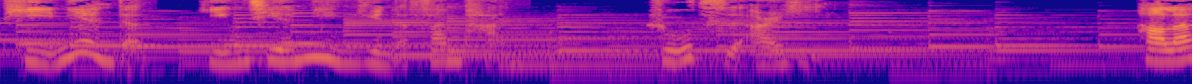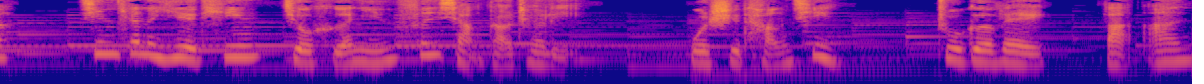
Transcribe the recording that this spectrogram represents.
体面地迎接命运的翻盘，如此而已。好了。今天的夜听就和您分享到这里，我是唐静，祝各位晚安。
